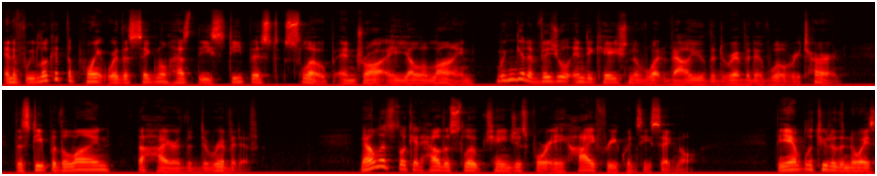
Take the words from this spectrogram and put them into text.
And if we look at the point where the signal has the steepest slope and draw a yellow line, we can get a visual indication of what value the derivative will return. The steeper the line, the higher the derivative. Now let's look at how the slope changes for a high frequency signal. The amplitude of the noise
